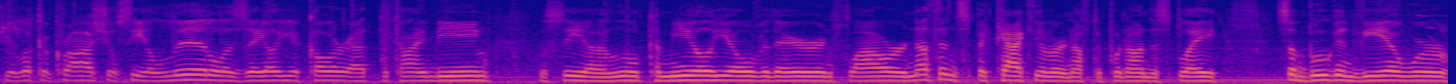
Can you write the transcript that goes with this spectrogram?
If you look across, you'll see a little azalea color at the time being. You'll see a little camellia over there in flower. Nothing spectacular enough to put on display. Some bougainvillea we're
